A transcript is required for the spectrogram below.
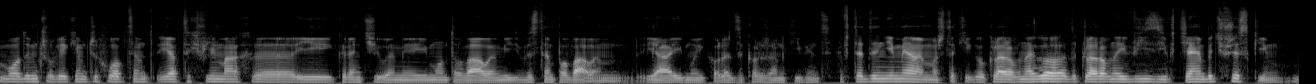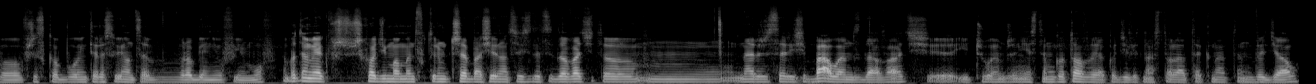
młodym człowiekiem czy chłopcem, ja w tych filmach e, i kręciłem je, i montowałem, i występowałem, ja i moi koledzy, koleżanki, więc wtedy nie miałem aż takiego klarownego, klarownej wizji. Chciałem być wszystkim, bo wszystko było interesujące w robieniu filmów. A potem, jak przychodzi moment, w którym trzeba się na coś zdecydować, to mm, na reżyserii się bałem zdawać y, i czułem, że nie jestem gotowy jako dziewiętnastolatek na ten wydział.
